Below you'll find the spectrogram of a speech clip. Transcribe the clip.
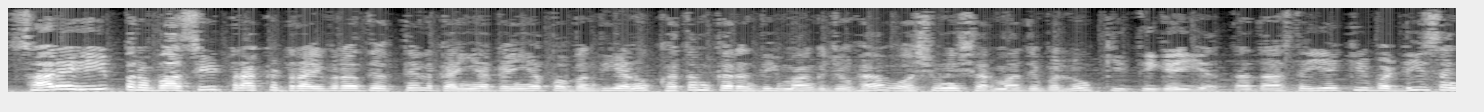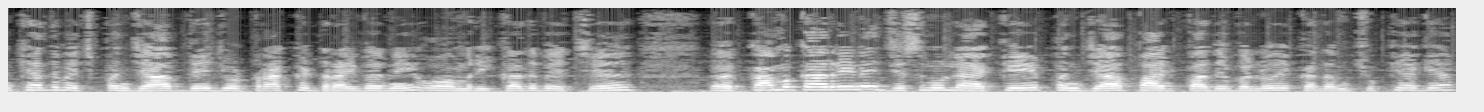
ਸਾਰੇ ਹੀ ਪ੍ਰਵਾਸੀ ਟਰੱਕ ਡਰਾਈਵਰਾਂ ਦੇ ਉੱਤੇ ਲਗਾਈਆਂ ਗਈਆਂ ਪਾਬੰਦੀਆਂ ਨੂੰ ਖਤਮ ਕਰਨ ਦੀ ਮੰਗ ਜੋ ਹੈ, ਉਹ ਅਸ਼ਵਨੀ ਸ਼ਰਮਾ ਦੇ ਵੱਲੋਂ ਕੀਤੀ ਗਈ ਹੈ। ਤਾਂ ਦੱਸ ਦਈਏ ਕਿ ਵੱਡੀ ਸੰਖਿਆ ਦੇ ਵਿੱਚ ਪੰਜਾਬ ਦੇ ਜੋ ਟਰੱਕ ਡਰਾਈਵਰ ਨੇ, ਉਹ ਅਮਰੀਕਾ ਦੇ ਵਿੱਚ ਕੰਮ ਕਰ ਰਹੇ ਨੇ, ਜਿਸ ਨੂੰ ਲੈ ਕੇ ਪੰਜਾਬ ਭਾਜਪਾ ਦੇ ਵੱਲੋਂ ਇਹ ਕਦਮ ਚੁੱਕਿਆ ਗਿਆ।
